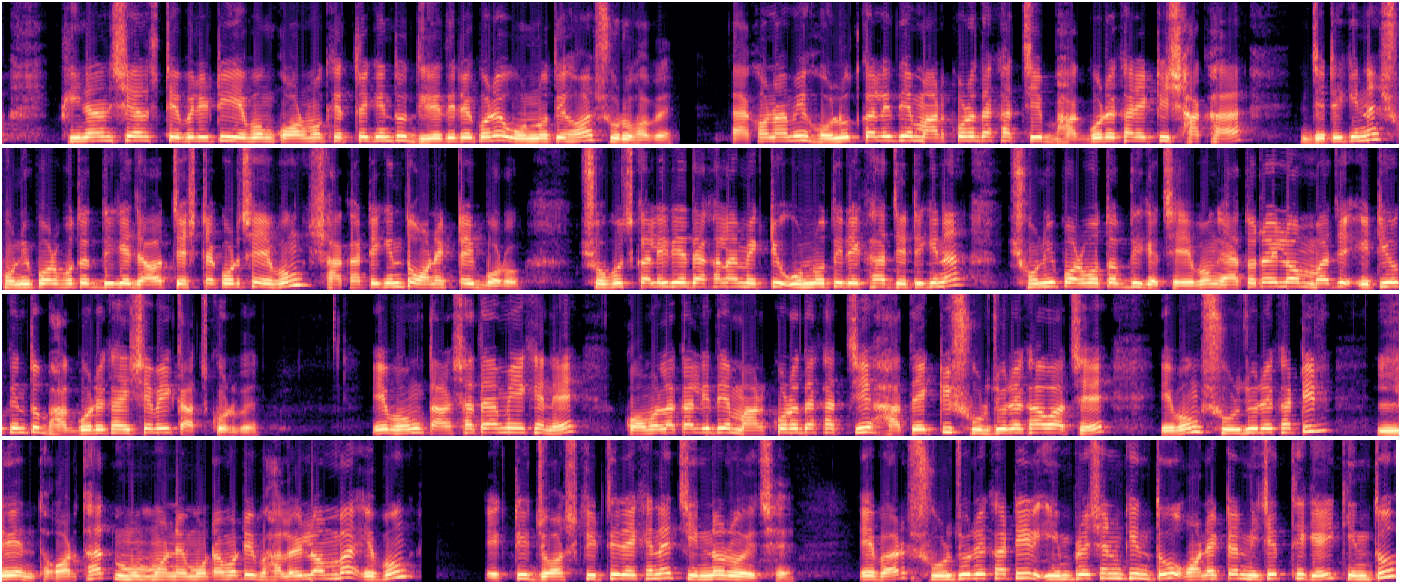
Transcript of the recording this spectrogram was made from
ফিনান্সিয়াল স্টেবিলিটি এবং কর্মক্ষেত্রে কিন্তু ধীরে ধীরে করে উন্নতি হওয়া শুরু হবে। এখন আমি হলুদ কালি দিয়ে মার্ক করে দেখাচ্ছি ভাগ্যরেখার একটি শাখা, যেটি কিনা শনি পর্বতের দিকে যাওয়ার চেষ্টা করছে এবং শাখাটি কিন্তু অনেকটাই বড়। সবুজ কালি দিয়ে দেখালাম একটি উন্নতি রেখা, যেটি কিনা শনি পর্বত অব্দি গেছে এবং এতটাই লম্বা যে এটিও কিন্তু ভাগ্যরেখা হিসেবেই কাজ করবে। এবং তার সাথে আমি এখানে কমলা কালি দিয়ে মার্ক করে দেখাচ্ছি। হাতে একটি সূর্যরেখাও আছে এবং সূর্যরেখাটির লেন্থ অর্থাৎ মানে মোটামুটি ভালোই লম্বা এবং একটি যশ কীর্তির এখানে চিহ্ন রয়েছে। এবার সূর্যরেখাটির ইমপ্রেশন কিন্তু অনেকটা নিচের থেকেই কিন্তু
